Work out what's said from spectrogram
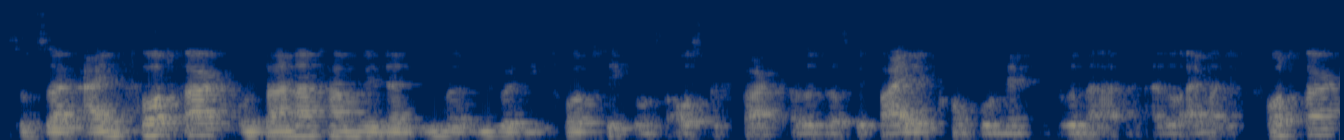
sozusagen einen Vortrag und danach haben wir dann immer über die Vorträge uns ausgefragt. Also dass wir beide Komponenten drin hatten. Also einmal den Vortrag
